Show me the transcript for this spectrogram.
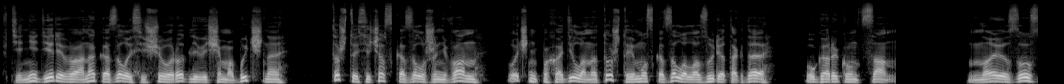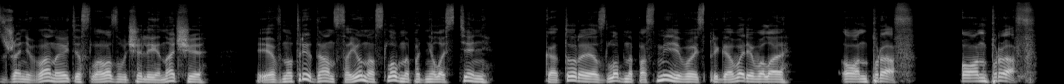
В тени дерева она казалась еще уродливее, чем обычно. То, что сейчас сказал Женьван, очень походило на то, что ему сказала Лазуря тогда, у горы Кунцан. Но из уст Женьвана эти слова звучали иначе, и внутри Дан Сайона словно поднялась тень, которая, злобно посмеиваясь, приговаривала «Он прав! Он прав!».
